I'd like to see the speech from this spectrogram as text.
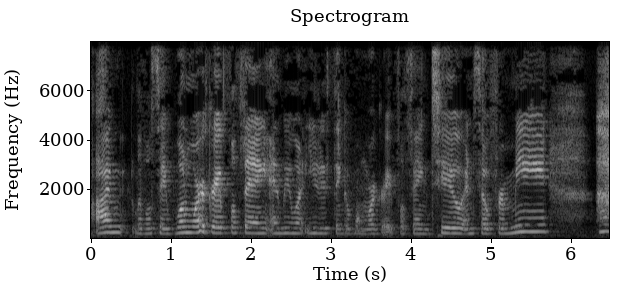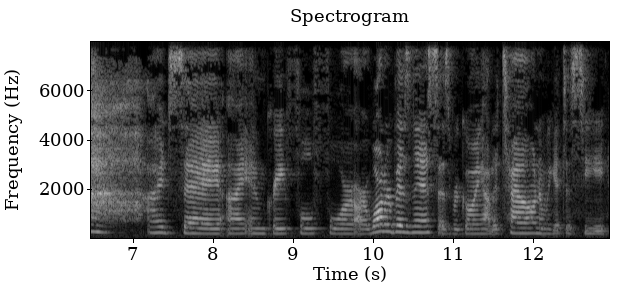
I'm we'll say one more grateful thing and we want you to think of one more grateful thing too. And so for me, I'd say I am grateful for our water business as we're going out of town and we get to see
